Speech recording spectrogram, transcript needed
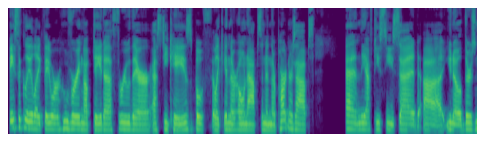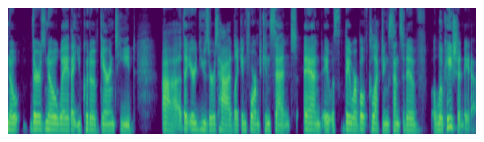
basically like they were hoovering up data through their SDKs, both like in their own apps and in their partners' apps. And the FTC said, uh, you know, there's no there's no way that you could have guaranteed uh, that your users had like informed consent, and it was they were both collecting sensitive location data.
